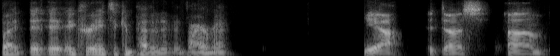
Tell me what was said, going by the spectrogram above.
but it, it, creates a competitive environment. Yeah, it does. Um,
